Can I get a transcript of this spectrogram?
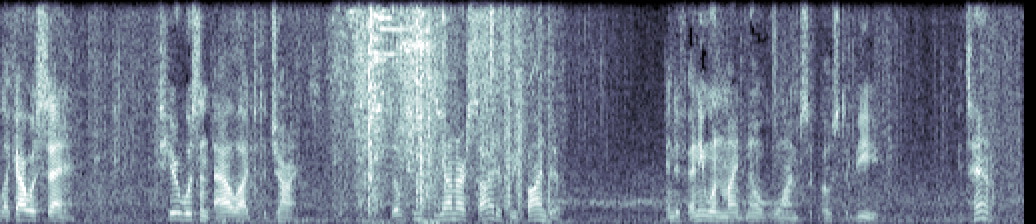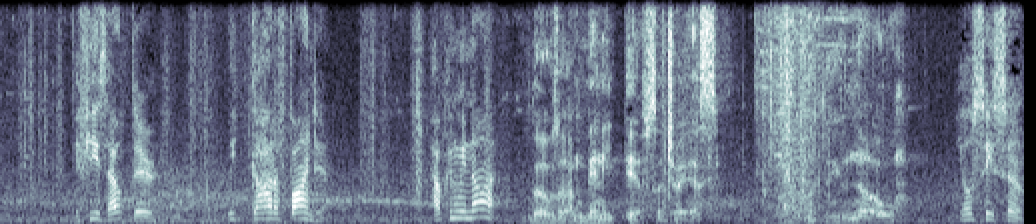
Like I was saying, Tyr was an ally to the Giants. So he'd be on our side if we find him. And if anyone might know who I'm supposed to be, it's him. If he's out there, we gotta find him. How can we not? Those are many ifs, Atreus. What do you know? You'll see soon.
